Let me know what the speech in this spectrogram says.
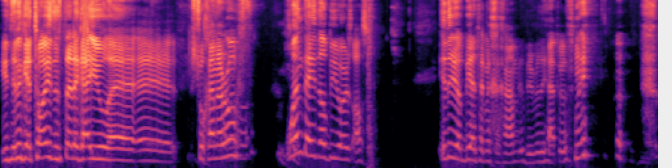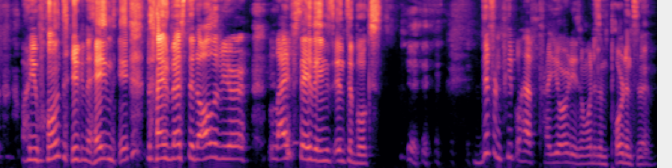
You didn't get toys. Instead, I got you uh, uh, Shulchan Aruchs. One day they'll be yours also. Either you'll be a Talmid Chacham, you'll be really happy with me, or you won't. You're gonna hate me that I invested all of your life savings into books. Different people have priorities and what is important to them.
